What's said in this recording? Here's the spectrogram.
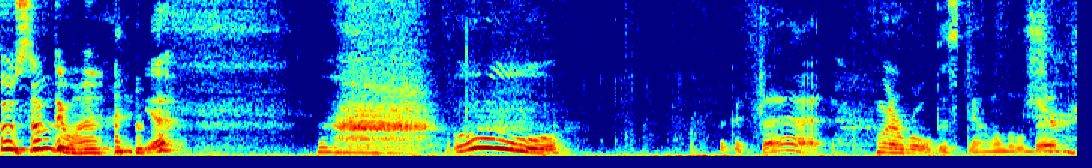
Oh, something went. Yeah. Ooh. Look at that. I'm gonna roll this down a little bit. Sure.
